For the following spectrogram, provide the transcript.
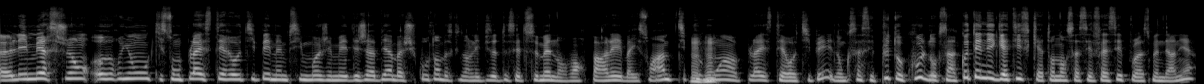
Euh, les méchants Orion qui sont plats et stéréotypés, même si moi j'aimais déjà bien, bah, je suis content parce que dans l'épisode de cette semaine, on va en reparler, bah, ils sont un petit peu Mhm. moins plats et stéréotypés. Donc ça, c'est plutôt cool. Donc c'est un côté négatif qui a tendance à s'effacer pour la semaine dernière.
